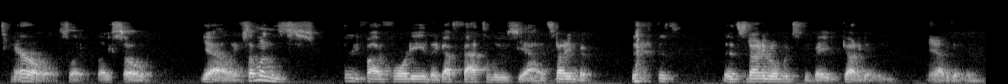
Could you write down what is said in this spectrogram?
Terrible. It's like, like so, yeah, like if someone's 35, 40, they got fat to lose. Yeah, it's not even, it's, it's not even open to debate. Got to get lean. Yeah. Got to get lean.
